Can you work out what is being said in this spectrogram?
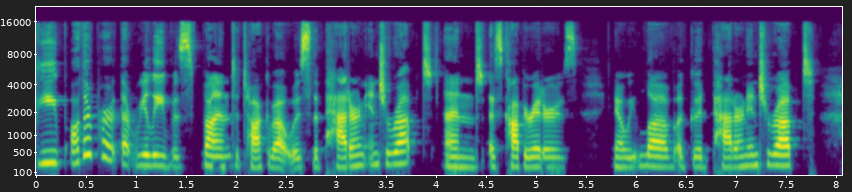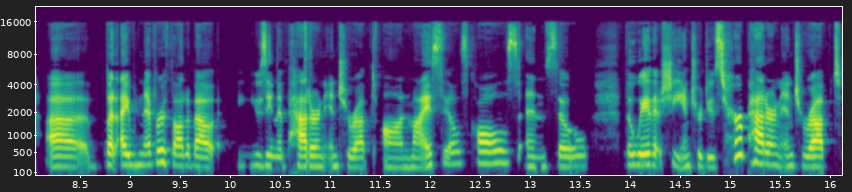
the other part that really was fun to talk about was the pattern interrupt. And as copywriters, you know, we love a good pattern interrupt. Uh, but I've never thought about using the pattern interrupt on my sales calls. And so the way that she introduced her pattern interrupt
